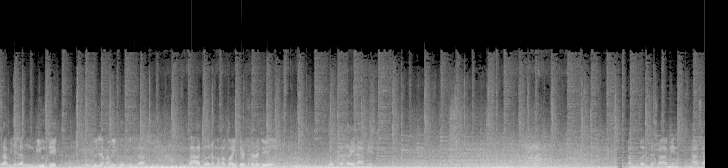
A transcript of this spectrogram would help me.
Sinasabi nilang view deck, doon lang kami pupunta. Puntahan daw ng mga bikers talaga yon. So, try namin. Tambad na sa amin, nasa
